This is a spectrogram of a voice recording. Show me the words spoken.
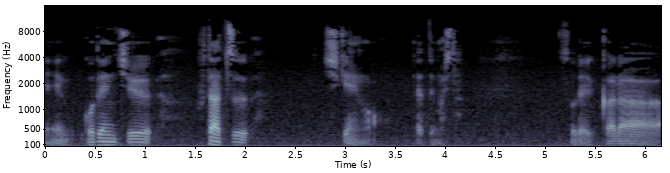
えー午前中2つ試験をやってました。それから、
